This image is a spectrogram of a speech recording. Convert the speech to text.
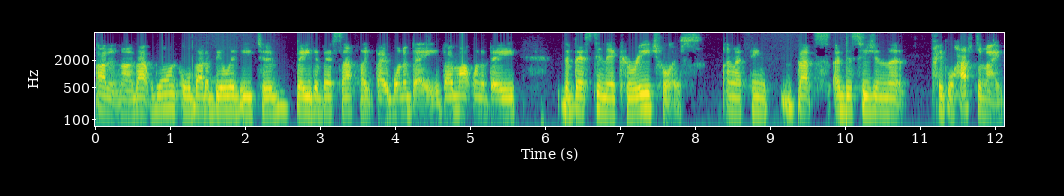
I don't know, that want or that ability to be the best athlete they want to be. They might want to be the best in their career choice. And I think that's a decision that people have to make.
